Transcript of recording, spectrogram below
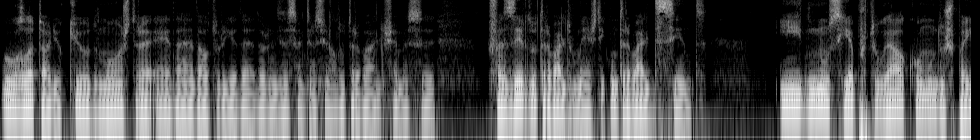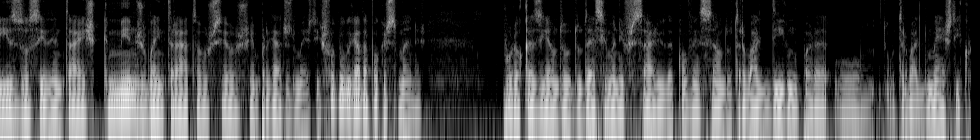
O relatório que o demonstra é da, da autoria da, da Organização Internacional do Trabalho, chama-se Fazer do Trabalho Doméstico um Trabalho Decente e denuncia Portugal como um dos países ocidentais que menos bem trata os seus empregados domésticos. Foi publicado há poucas semanas, por ocasião do, do décimo aniversário da Convenção do Trabalho Digno para o, o Trabalho Doméstico,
